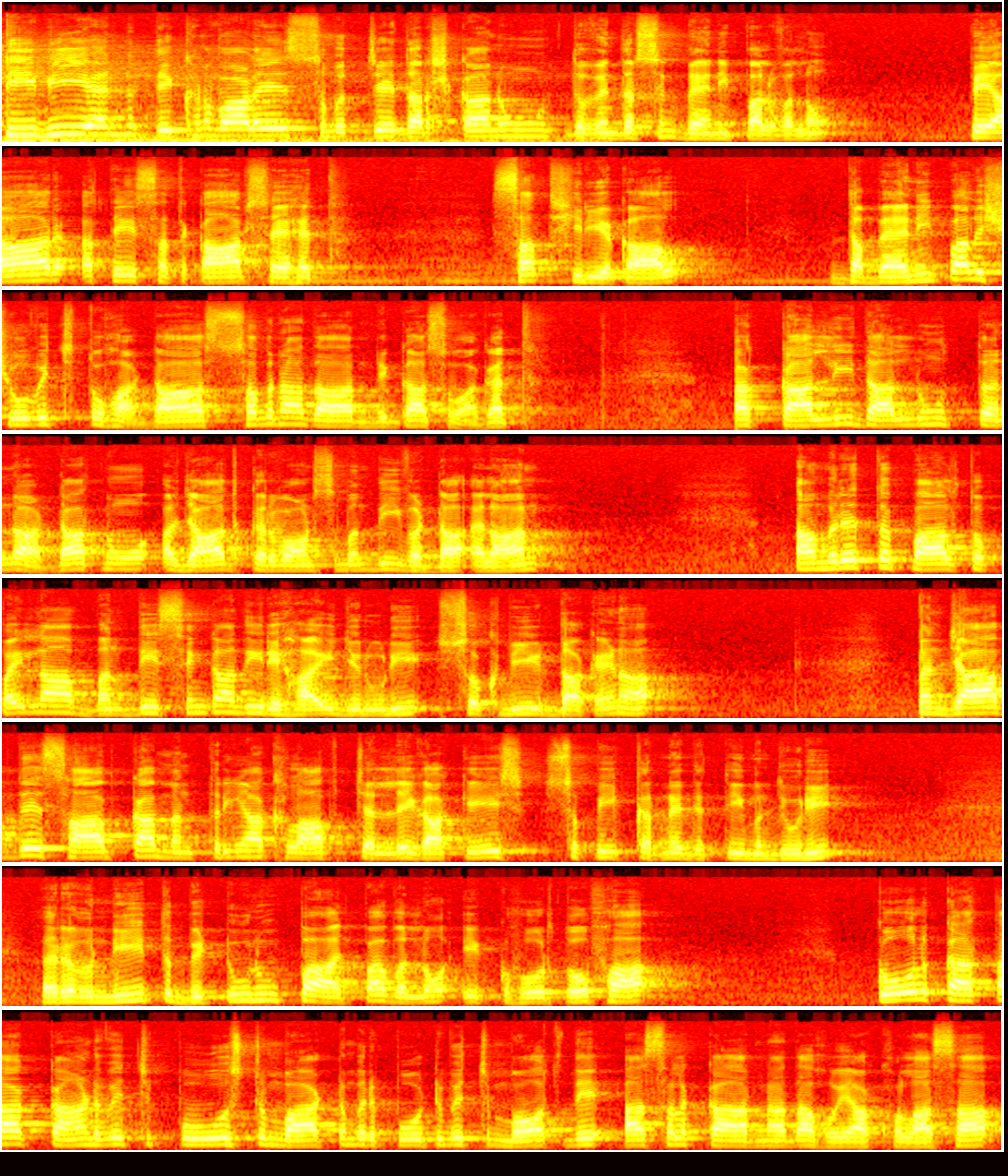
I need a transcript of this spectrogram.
TBN ਦੇਖਣ ਵਾਲੇ ਸਮੁੱਚੇ ਦਰਸ਼ਕਾਂ ਨੂੰ ਦਵਿੰਦਰ ਸਿੰਘ ਬੈਨੀਪਾਲ ਵੱਲੋਂ ਪਿਆਰ ਅਤੇ ਸਤਿਕਾਰ ਸਹਿਤ ਸਤਿ ਸ਼੍ਰੀ ਅਕਾਲ। ਦ ਬੈਨੀਪਾਲ ਸ਼ੋਅ ਵਿੱਚ ਤੁਹਾਡਾ ਸਭਨਾ ਦਾ ਨਿੱਘਾ ਸਵਾਗਤ। ਅਕਾਲੀ ਦਲ ਨੂੰ ਧਨਾਡਾ ਤੋਂ ਆਜ਼ਾਦ ਕਰਵਾਉਣ ਸੰਬੰਧੀ ਵੱਡਾ ਐਲਾਨ। ਅੰਮ੍ਰਿਤਪਾਲ ਤੋਂ ਪਹਿਲਾਂ ਬੰਦੀ ਸਿੰਘਾਂ ਦੀ ਰਿਹਾਈ ਜ਼ਰੂਰੀ ਸੁਖਬੀਰ ਦਾ ਕਹਿਣਾ। ਪੰਜਾਬ ਦੇ ਸਾਬਕਾ ਮੰਤਰੀਆਂ ਖਿਲਾਫ ਚੱਲੇਗਾ ਕੇਸ, ਸਪੀਕਰ ਨੇ ਦਿੱਤੀ ਮਨਜ਼ੂਰੀ। ਰਵਨੀਤ ਬਿੱਟੂ ਨੂੰ ਭਾਜਪਾ ਵੱਲੋਂ ਇੱਕ ਹੋਰ ਤੋਹਫਾ। ਕੋਲਕਾਤਾ ਕਾਂਡ ਵਿੱਚ ਪੋਸਟਮਾਰਟਮ ਰਿਪੋਰਟ ਵਿੱਚ ਮੌਤ ਦੇ ਅਸਲ ਕਾਰਨਾਂ ਦਾ ਹੋਇਆ ਖੁਲਾਸਾ।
